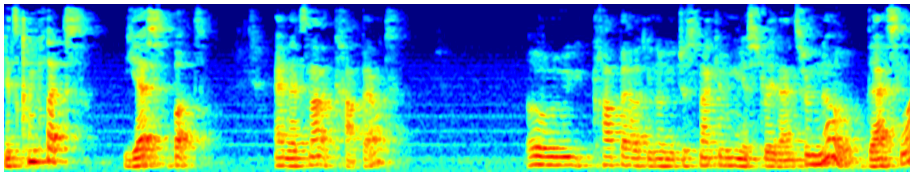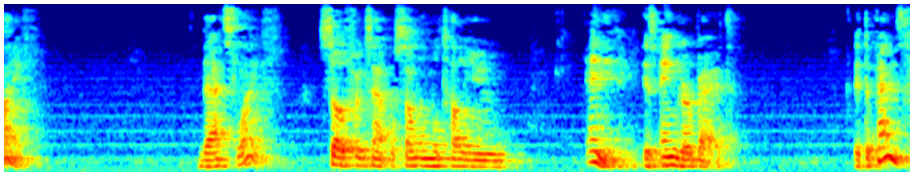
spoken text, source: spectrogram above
It's complex. Yes, but. And that's not a cop out. Oh, you cop out, you know, you're just not giving me a straight answer. No, that's life. That's life. So for example, someone will tell you anything. Is anger bad? It depends.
